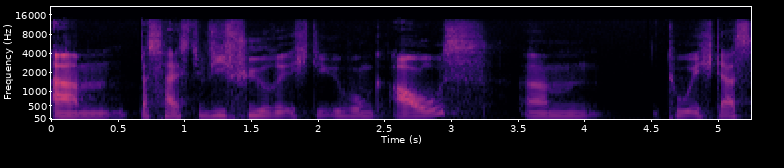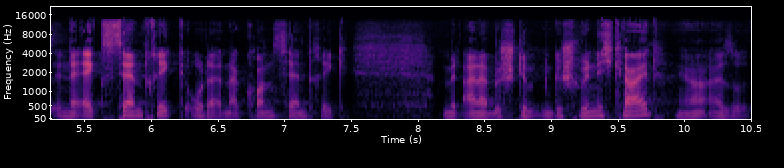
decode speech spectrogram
Ähm, das heißt, wie führe ich die Übung aus? Ähm, tue ich das in der Exzentrik oder in der Konzentrik mit einer bestimmten Geschwindigkeit? Ja, also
